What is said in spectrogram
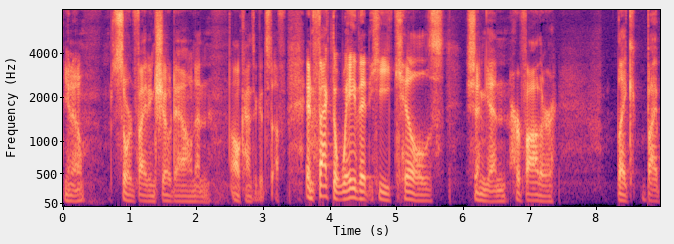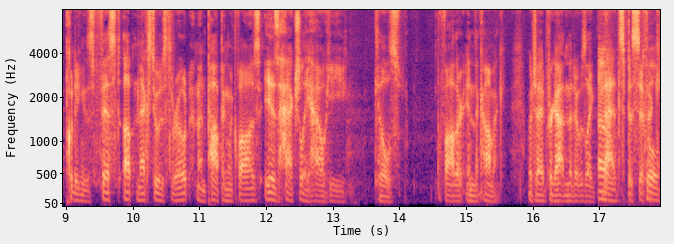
you know sword fighting showdown and all kinds of good stuff. In fact, the way that he kills Shingen, her father, like by putting his fist up next to his throat and then popping the claws, is actually how he kills the father in the comic, which I had forgotten that it was like that specific. cool.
